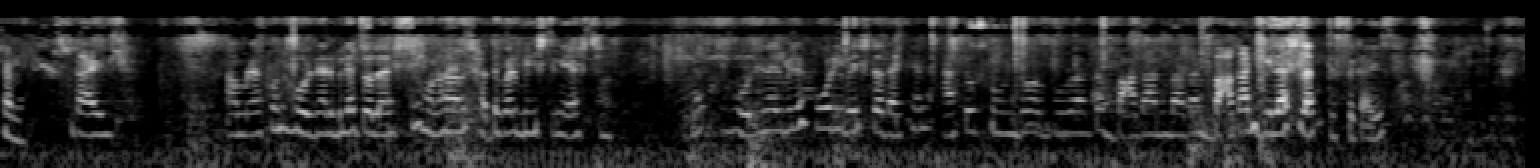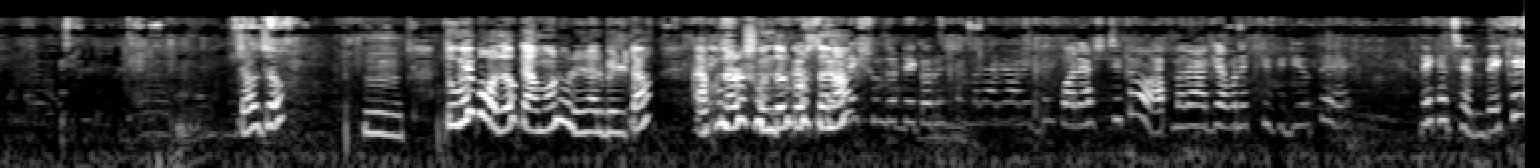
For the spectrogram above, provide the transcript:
চলো। গাইজ আমরা এখন হরিণার বিলে চলে আসছি। মনে হয় আমি সাথে করে বৃষ্টি নিয়ে আসছি। হরিণার বিলের পরিবেশটা দেখেন এত সুন্দর পুরো একটা বাগান বাগান বাগান বিলাস লাগতেছে গাইজ যাও যাও। হুম তুমি বলো কেমন হরিণার বিলটা? এখন আরও সুন্দর করছে না? অনেক সুন্দর ডেকোরেশন মানে আমি অনেকদিন পরে আসছি তো। আপনারা আগে আমার একটি ভিডিওতে দেখেছেন দেখে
